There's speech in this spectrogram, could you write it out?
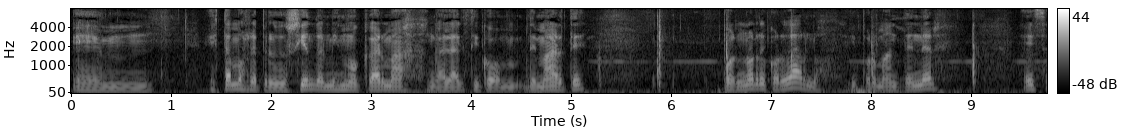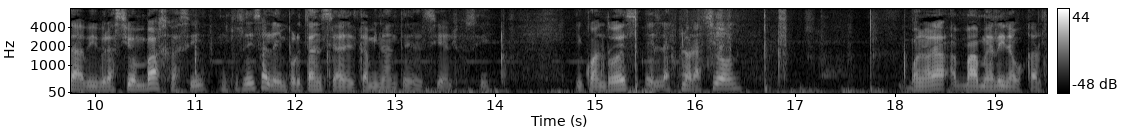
eh, estamos reproduciendo el mismo karma galáctico de Marte por no recordarlo y por mantener esa vibración baja, ¿sí? Entonces esa es la importancia del caminante del cielo, ¿sí? Y cuando es en la exploración, bueno, ahora va Merlin a buscarla.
